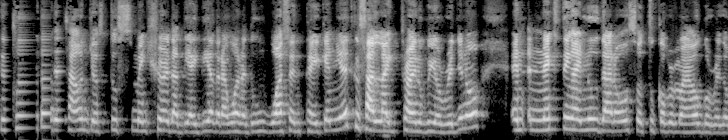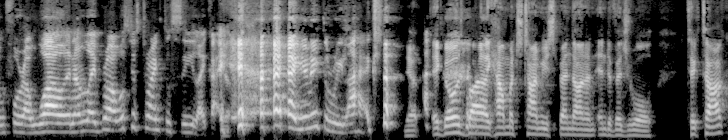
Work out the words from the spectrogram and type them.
the clip of the sound just to make sure that the idea that I want to do wasn't taken yet because I like trying to be original. And, and, next thing I knew, that also took over my algorithm for a while. And I'm like, bro, I was just trying to see, like, I, you need to relax. yep. It goes by like how much time you spend on an individual TikTok.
